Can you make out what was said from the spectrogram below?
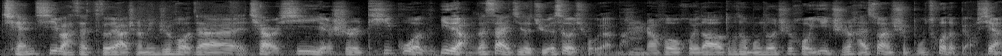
前期吧，在德甲成名之后，在切尔西也是踢过一两个赛季的角色球员吧。然后回到多特蒙德之后，一直还算是不错的表现。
